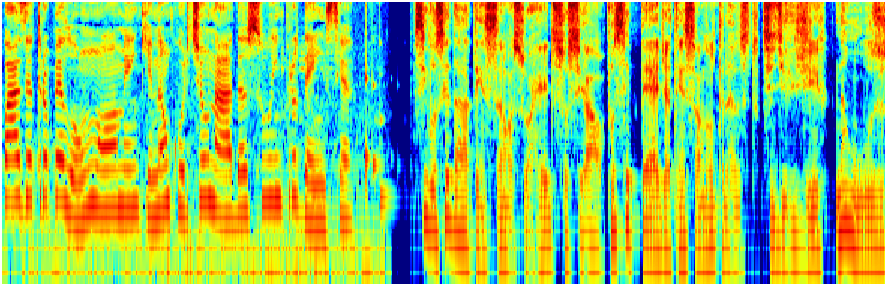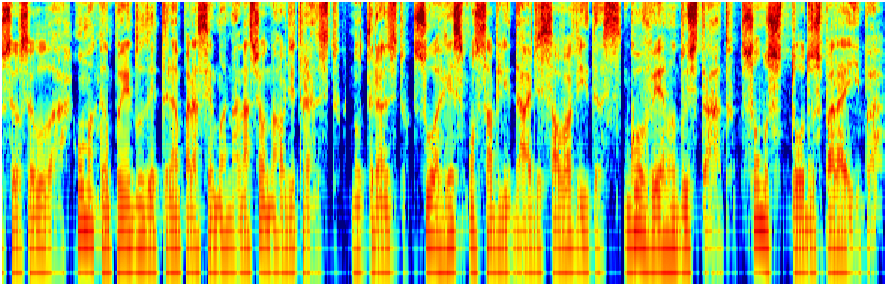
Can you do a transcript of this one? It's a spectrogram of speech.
quase atropelou um homem que não curtiu nada sua imprudência. Se você dá atenção à sua rede social, você perde atenção no trânsito. Se dirigir, não use o seu celular. Uma campanha do Detran para a Semana Nacional de Trânsito. No trânsito, sua responsabilidade salva vidas. Governo do Estado. Somos todos Paraíba.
